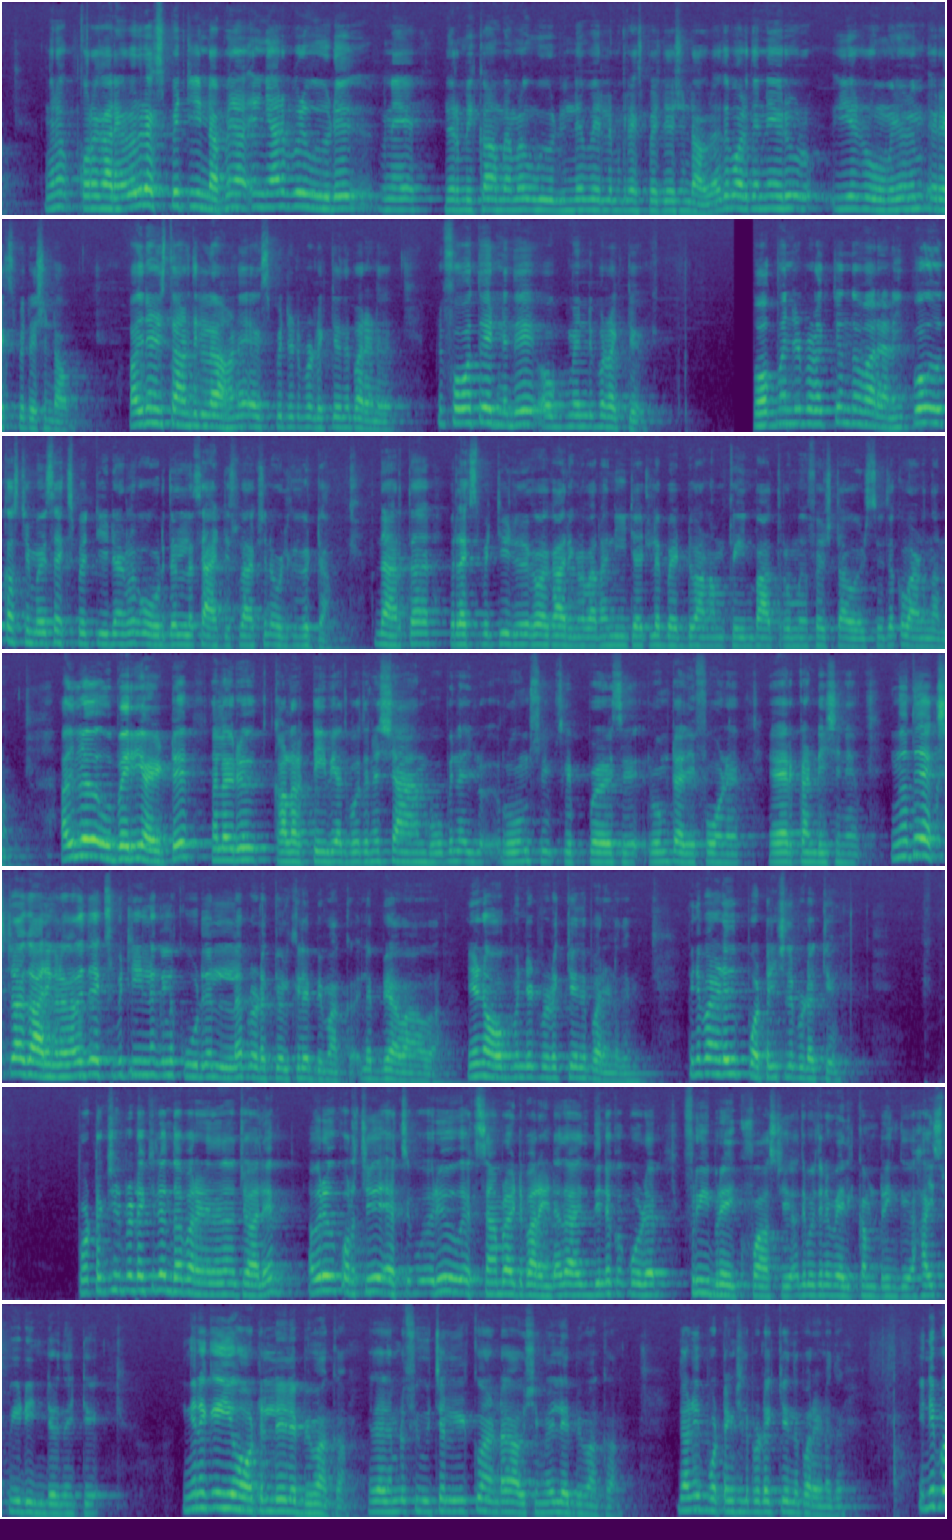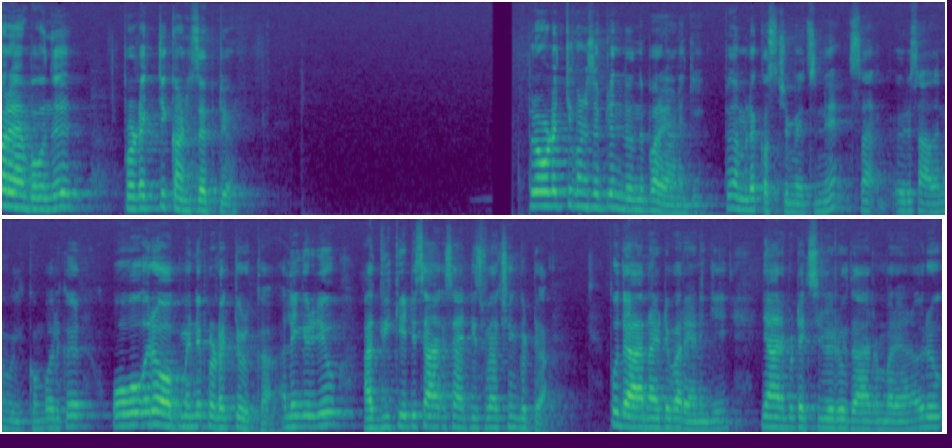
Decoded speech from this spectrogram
അങ്ങനെ കുറേ കാര്യങ്ങൾ. ഒരു എക്സ്പെക്റ്റ് ഉണ്ട് അപ്പോൾ ഞാൻ ഞാനിപ്പോൾ ഒരു വീട് പിന്നെ നിർമ്മിക്കാകുമ്പോൾ നമ്മുടെ വീടിന്റെ പേരിൽ നമുക്ക് എക്സ്പെക്റ്റേഷൻ ഉണ്ടാവില്ല അതുപോലെ തന്നെ ഒരു ഈ ഒരു റൂമിനും ഒരു എക്സ്പെക്റ്റേഷൻ ഉണ്ടാവും അതിന്റെ അടിസ്ഥാനത്തിലാണ് എക്സ്പെക്റ്റഡ് പ്രൊഡക്റ്റ് എന്ന് പറയുന്നത് പിന്നെ ഫോർത്ത് വരുന്നത് ഓഗ്മെന്റ് പ്രൊഡക്റ്റ് ഓഗ്മെന്റഡ് പ്രൊഡക്റ്റ് എന്താ പറയുകയാണ് ഇപ്പോൾ കസ്റ്റമേഴ്സ് എക്സ്പെക്ട് ചെയ്ത് ഞങ്ങൾ കൂടുതലുള്ള സാറ്റിസ്ഫാക്ഷൻ അവർക്ക് കിട്ടാം. നേരത്തെ ഒരു എക്സ്പെക്ട് ചെയ്തിട്ടുള്ള കാര്യങ്ങൾ പറഞ്ഞാൽ നീറ്റായിട്ടുള്ള ബെഡ് വേണം ക്ലീൻ ബാത്റൂം ഫ്രഷ് ടവേഴ്സ് ഇതൊക്കെ വേണം വേണമെന്നാണ് അതിൽ ഉപരിയായിട്ട് നല്ലൊരു കളർ ടി വി അതുപോലെ തന്നെ ഷാമ്പൂ പിന്നെ room slippers room telephone air condition ഇങ്ങനത്തെ എക്സ്ട്രാ കാര്യങ്ങൾ അതായത് എക്സ്പെക്ട് ചെയ്യുന്നതിനേക്കാൾ കൂടുതലുള്ള പ്രൊഡക്റ്റുകൾക്ക് ലഭ്യമാക്കുക ലഭ്യമാവുക. ഇതിനാണ് ഓഗ്മെന്റഡ് പ്രൊഡക്റ്റ് എന്ന് പറയുന്നത് പിന്നെ പറയുന്നത് പൊട്ടൻഷ്യൽ പ്രൊഡക്റ്റ് പൊട്ടൻഷ്യൽ പ്രൊഡക്റ്റിൽ എന്താ പറയുന്നത് വെച്ചാൽ അവർ കുറച്ച് എക്സ് ഒരു എക്സാമ്പിളായിട്ട് പറയുന്നുണ്ട് അതായത് ഇതിന്റെയൊക്കെ കൂടെ ഫ്രീ ബ്രേക്ക്ഫാസ്റ്റ് അതുപോലെ തന്നെ welcome drink high speed internet ഇങ്ങനെയൊക്കെ ഈ ഹോട്ടലിൽ ലഭ്യമാക്കാം. അതായത് നമ്മുടെ ഫ്യൂച്ചറിലേക്ക് വേണ്ട ആവശ്യങ്ങൾ ലഭ്യമാക്കാം. ഇതാണ് ഈ പൊട്ടൻഷ്യൽ പ്രൊഡക്റ്റ് എന്ന് പറയുന്നത്. ഇനി പറയാൻ പോകുന്നത് പ്രൊഡക്റ്റ് കൺസെപ്റ്റ് പ്രോഡക്റ്റ് കോൺസെപ്റ്റ് എന്തെന്ന് പറയുകയാണെങ്കിൽ ഇപ്പോൾ നമ്മുടെ കസ്റ്റമേഴ്സിന് ഒരു സാധനം വിൽക്കുമ്പോൾ അവർക്ക് ഒരു ഓഗ്മെന്റ് പ്രൊഡക്റ്റ് കൊടുക്കുക. അല്ലെങ്കിൽ ഒരു അഗ്രിഗേറ്റ് സാറ്റിസ്ഫാക്ഷൻ കിട്ടുക. ഇപ്പോൾ ഉദാഹരണമായിട്ട് പറയുകയാണെങ്കിൽ ഞാനിപ്പോൾ ടെക്സ്റ്റിൽ ഒരു ഉദാഹരണം പറയുകയാണ് ഒരു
